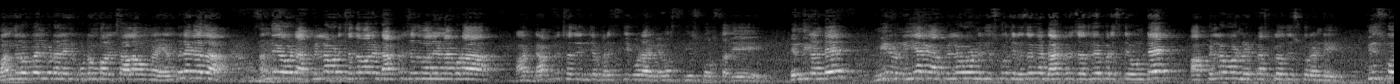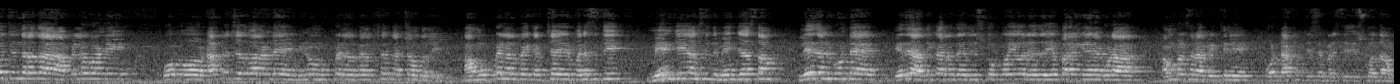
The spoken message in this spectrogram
వంద రూపాయలు కూడా లేని కుటుంబాలు చాలా ఉన్నాయి. అంతనే కదా? అందుకే ఒకటి ఆ పిల్లవాడు చదవాలి డాక్టర్ చదవాలి అన్నా కూడా ఆ డాక్టర్ చదివించే పరిస్థితి కూడా వ్యవస్థ తీసుకొస్తుంది. ఎందుకంటే మీరు నియర్గా ఆ పిల్లవాడిని తీసుకొచ్చి నిజంగా డాక్టర్ చదివే పరిస్థితి ఉంటే ఆ పిల్లవాడిని ట్రస్ట్లో తీసుకురండి. తీసుకొచ్చిన తర్వాత ఆ పిల్లవాడిని డాక్టర్ చదవాలంటే మినిమం ముప్పై నలభై లక్షలు ఖర్చు అవుతుంది. ఆ ముప్పై నలభై ఖర్చు అయ్యే పరిస్థితి మేం చేయాల్సింది మేం చేస్తాం. లేదనుకుంటే ఏదో అధికారుల దగ్గర తీసుకోపోయో లేదో ఏ పరంగా అయినా కూడా కంపల్సరీ ఆ వ్యక్తిని ఓ డాక్టర్ చేసే పరిస్థితి తీసుకొద్దాం.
